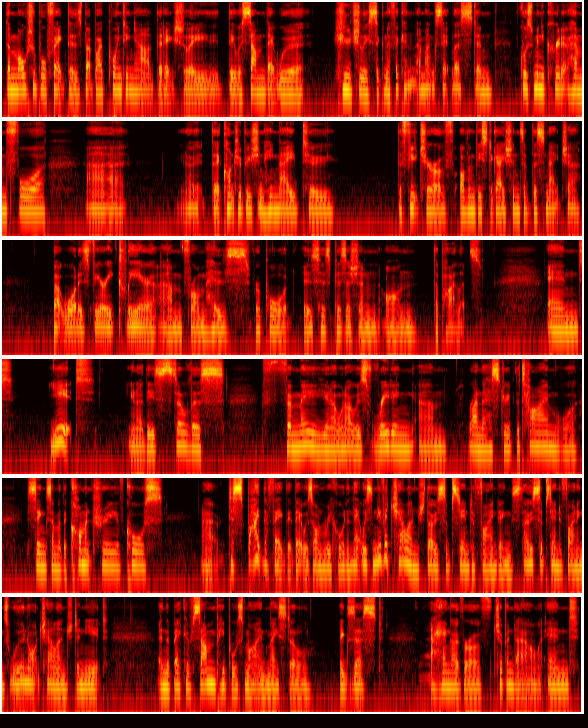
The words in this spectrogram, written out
the multiple factors, but by pointing out that actually there were some that were hugely significant amongst that list. And of course, many credit him for, uh, you know, the contribution he made to the future of, of investigations of this nature. But what is very clear um, from his report is his position on the pilots. And yet, you know, there's still this, for me, you know, when I was reading um, around the history of the time or seeing some of the commentary, of course, uh, despite the fact that that was on record and that was never challenged, those substantive findings, those substantive findings were not challenged, and yet, in the back of some people's mind, may still exist a hangover of Chippendale, and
